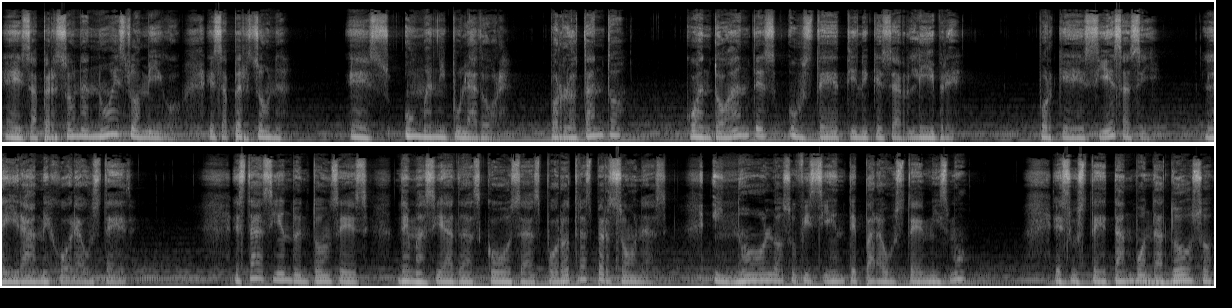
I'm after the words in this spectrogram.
esa persona no es su amigo, esa persona es un manipulador. Por lo tanto, cuanto antes usted tiene que ser libre, porque si es así, le irá mejor a usted. Está haciendo entonces demasiadas cosas por otras personas y no lo suficiente para usted mismo. ¿Es usted tan bondadoso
